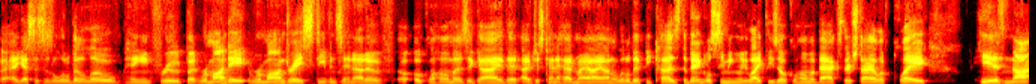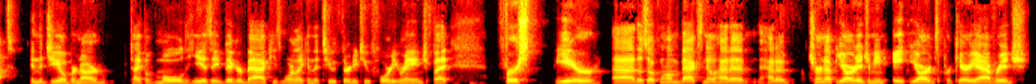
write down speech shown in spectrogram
I guess this is a little bit of low hanging fruit, but Rhamondre, Rhamondre Stevenson out of Oklahoma is a guy that I've just kind of had my eye on a little bit because the Bengals seemingly like these Oklahoma backs, their style of play. He is not in the Gio Bernard type of mold. He is a bigger back. He's more like in the 230, 240 range. But first year, uh, those Oklahoma backs know how to how to churn up yardage. I mean, eight yards per carry average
